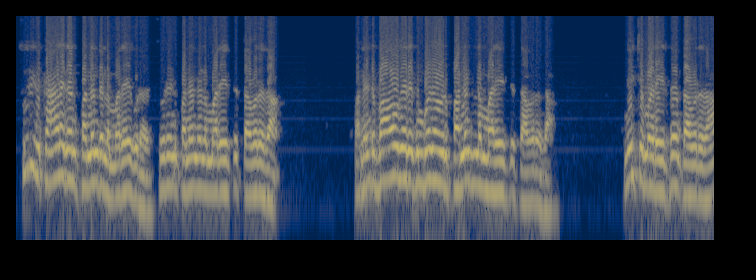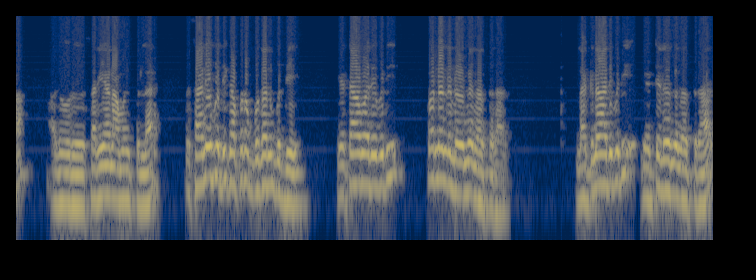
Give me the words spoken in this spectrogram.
சூரியன் காரகன் பன்னெண்டுல மறையக்கூடாது. சூரியன் பன்னெண்டுல மறையிறது தவறுதான். பன்னெண்டு பாவகம் இருக்கும்போது அவர் பன்னெண்டுல மறையிறது தவறுதான். நீச்சம் அடையிறது தவறுதான். அது ஒரு சரியான அமைப்பு இல்லை. சனி புத்திக்கு அப்புறம் புதன் புத்தி. எட்டாம் அதிபதி பன்னெண்டுல இருந்து நடத்துறார். லக்னாதிபதி எட்டுல இருந்து நடத்துறார்.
